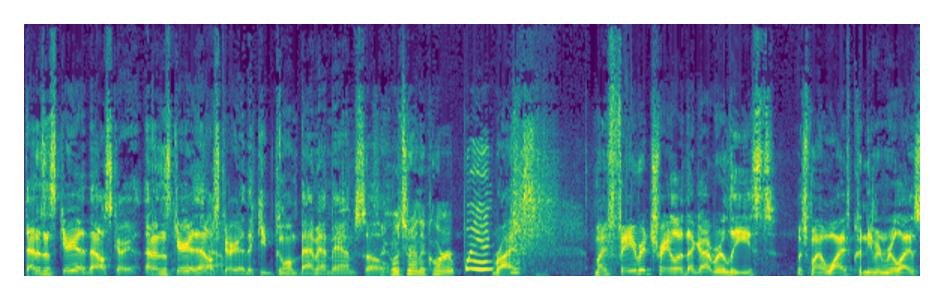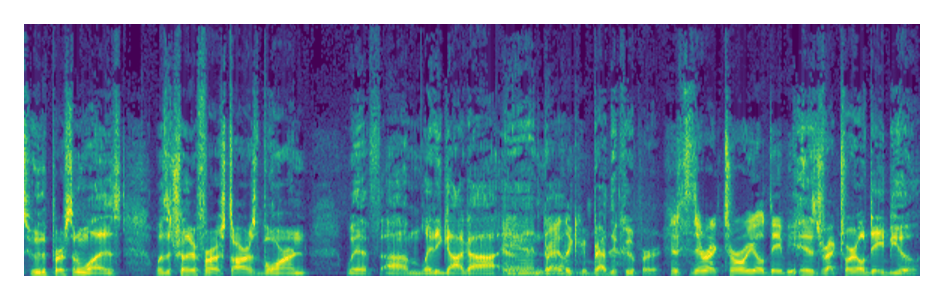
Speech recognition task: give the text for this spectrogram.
that doesn't scare you, that'll scare you. That doesn't scare you, that'll Yeah. scare you. They keep going bam bam bam. So What's around the corner? right. My favorite trailer that got released which my wife couldn't even realize who the person was, was the trailer for A Star Is Born with um, Lady Gaga and, Bradley um, Cooper. Bradley Cooper. Its directorial debut. His directorial debut.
